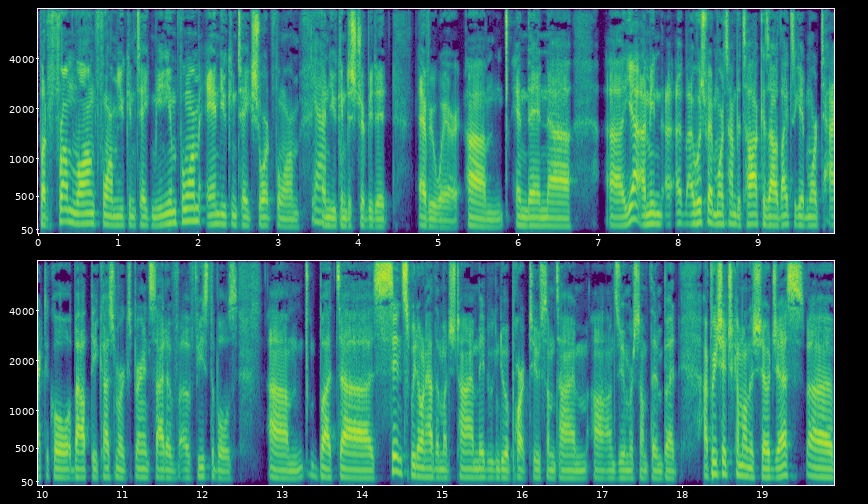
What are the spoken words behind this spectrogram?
but from long form, you can take medium form and you can take short form, yeah. and you can distribute it everywhere. Um, and then uh, uh, yeah, I mean, I, I, wish we had more time to talk because I would like to get more tactical about the customer experience side of, of Feastables. Um, but uh, since we don't have that much time, maybe we can do a part two sometime uh, on Zoom or something. But I appreciate you coming on the show, Jess. Uh,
